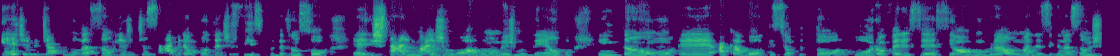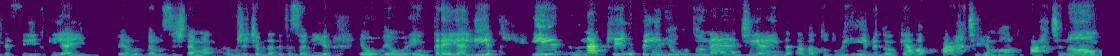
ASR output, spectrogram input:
regime de acumulação e a gente sabe, né, o quanto é difícil para o defensor é, estar em mais de um órgão ao mesmo tempo. Então, é, acabou que se optou por oferecer esse órgão para uma designação específica, e aí, pelo, pelo sistema objetivo da defensoria, eu, eu entrei ali. E naquele período, né, de ainda estava tudo híbrido, aquela parte remoto, parte não,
